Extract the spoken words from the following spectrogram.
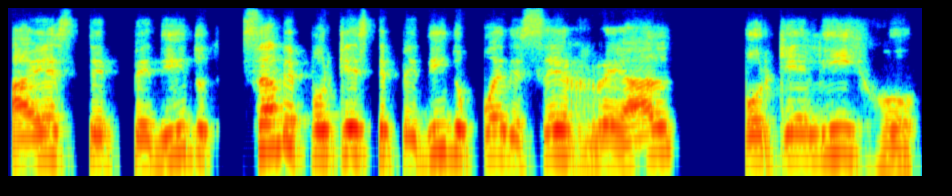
a este pedido. ¿Sabe por qué este pedido puede ser real? Porque el Hijo,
